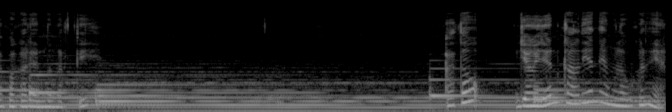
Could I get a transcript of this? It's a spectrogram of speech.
Apa kalian mengerti? Atau jangan-jangan kalian yang melakukannya?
